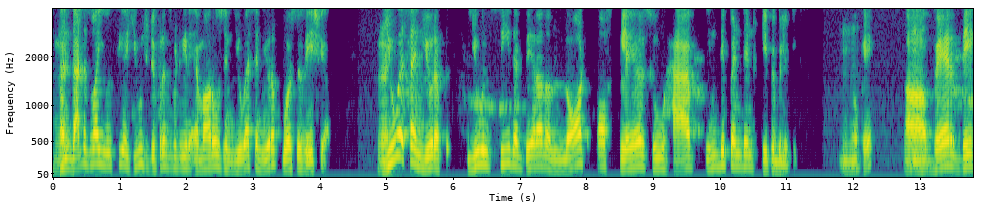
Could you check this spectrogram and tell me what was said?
Right. And that is why you will see a huge difference between MROs in US and Europe versus Asia. Right. US and Europe, you will see that there are a lot of players who have independent capabilities mm-hmm. okay uh, mm-hmm. where they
